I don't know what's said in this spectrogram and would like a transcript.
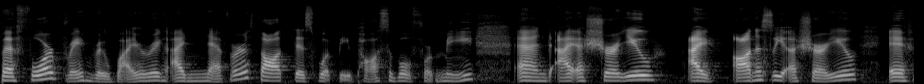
before brain rewiring, I never thought this would be possible for me. And I assure you, I honestly assure you, if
